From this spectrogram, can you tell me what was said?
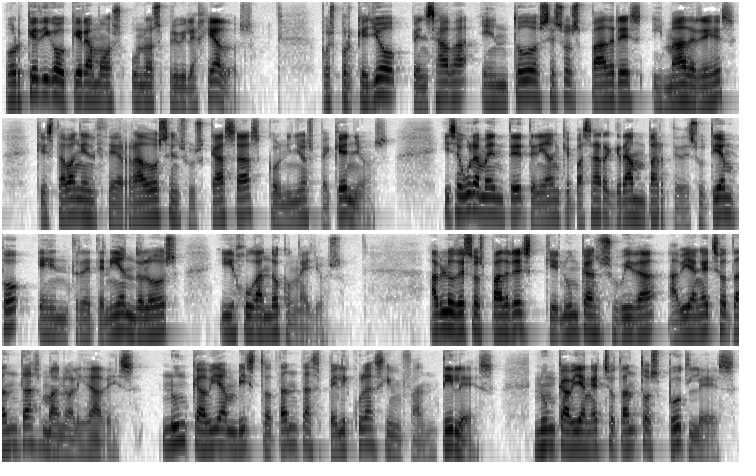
¿Por qué digo que éramos unos privilegiados? Pues porque yo pensaba en todos esos padres y madres que estaban encerrados en sus casas con niños pequeños, y seguramente tenían que pasar gran parte de su tiempo entreteniéndolos y jugando con ellos. Hablo de esos padres que nunca en su vida habían hecho tantas manualidades, nunca habían visto tantas películas infantiles, nunca habían hecho tantos puzzles,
